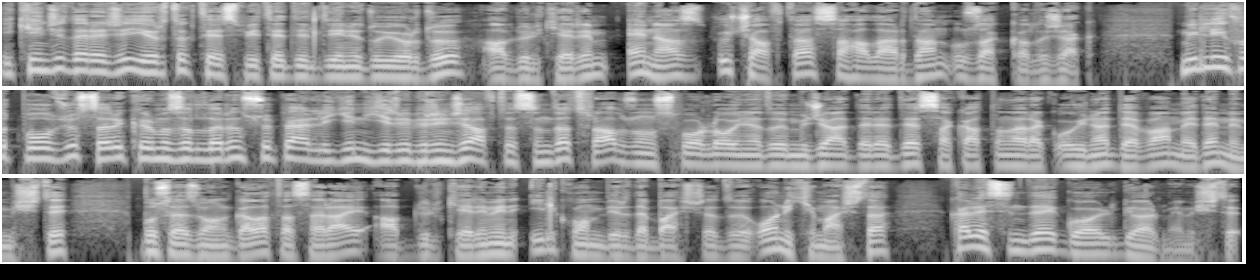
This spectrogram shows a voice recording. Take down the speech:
ikinci derece yırtık tespit edildiğini duyurdu. Abdülkerim en az 3 hafta sahalardan uzak kalacak. Milli futbolcu Sarı Kırmızılıların Süper Lig'in 21. haftasında Trabzonspor'la oynadığı mücadelede sakatlanarak oyuna devam edememişti. Bu sezon Galatasaray Abdülkerim'in ilk 11'de başladığı 12 maçta kalesinde gol görmemişti.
